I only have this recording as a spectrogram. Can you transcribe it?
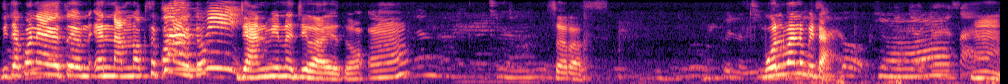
બીજા કોને આવ્યો તો? એમ એના નામનો અક્ષર કોને આવ્યો તો? જાનવીને. જેવો આવ્યો તો. અમ. સરસ. બોલવાનું બેટા. હમ.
